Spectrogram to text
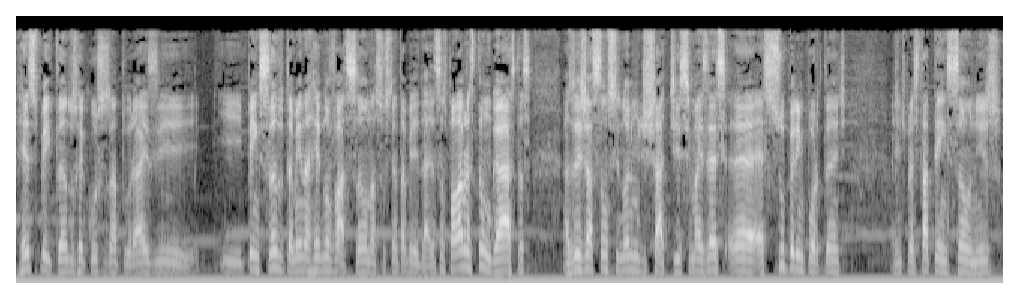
respeitando os recursos naturais e e pensando também na renovação, na sustentabilidade. Essas palavras estão gastas, às vezes já são sinônimo de chatice, mas é, é, é super importante a gente prestar atenção nisso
